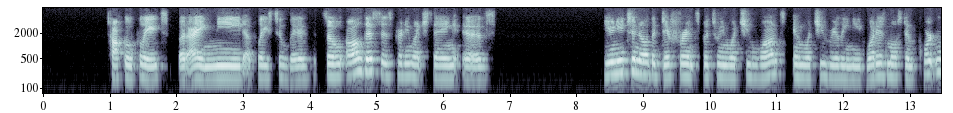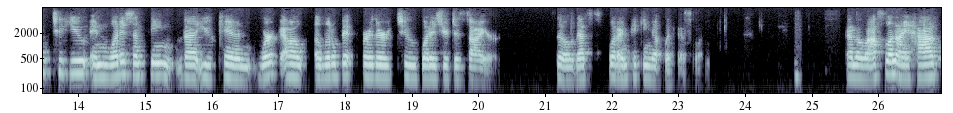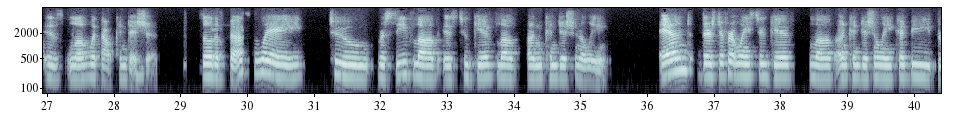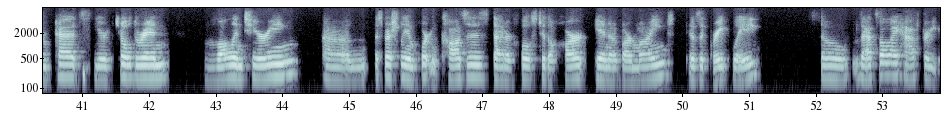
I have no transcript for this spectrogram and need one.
taco plates, but I need a place to live. So, all this is pretty much saying is you need to know the difference between what you want and what you really need. What is most important to you, and what is something that you can work out a little bit further to what is your desire. So that's what I'm picking up with this one. And the last one I have is love without condition. So the best way to receive love is to give love unconditionally. And there's different ways to give love unconditionally. It could be through pets, your children, volunteering, um, especially important causes that are close to the heart and of our mind is a great way. So that's all I have for you.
